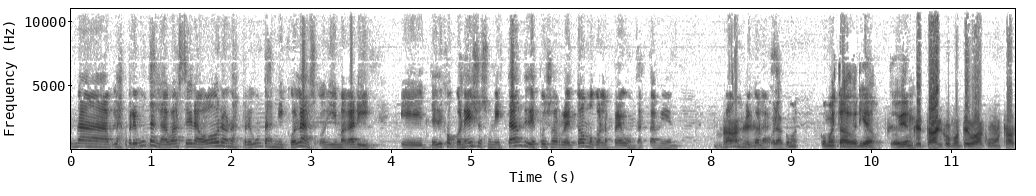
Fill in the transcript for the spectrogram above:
una- las preguntas las va a hacer ahora, unas preguntas Nicolás y Magari. Eh, te dejo con ellos un instante y después yo retomo con las preguntas también. Vamos, Nicolás. Hola, ¿cómo, cómo estás, Darío? ¿Todo bien? ¿Qué tal? ¿Cómo te va? ¿Cómo estás?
